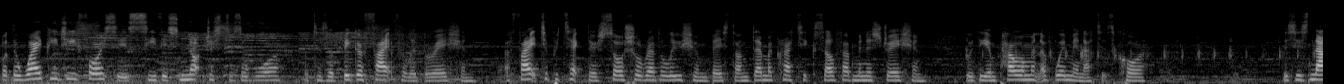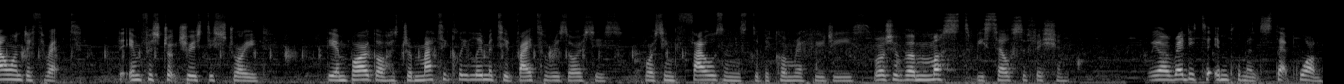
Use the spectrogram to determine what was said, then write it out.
But the YPG forces see this not just as a war, but as a bigger fight for liberation. A fight to protect their social revolution based on democratic self-administration, with the empowerment of women at its core. This is now under threat. The infrastructure is destroyed. The embargo has dramatically limited vital resources, forcing thousands to become refugees. Rojava must be self-sufficient. We are ready to implement step one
